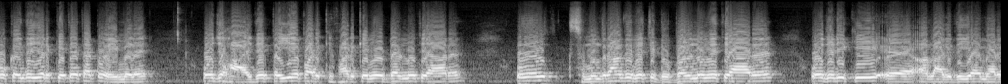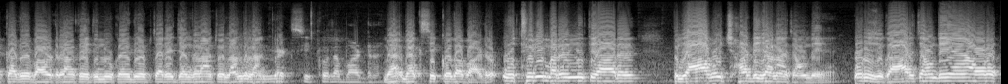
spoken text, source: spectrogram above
ਉਹ ਕਹਿੰਦੇ ਯਾਰ ਕਿਤੇ ਤਾਂ ਢੋਈ ਮਿਲੇ। ਉਹ ਜਹਾਜ਼ ਦੇ ਪਹੀਏ ਫੜ ਕੇ ਫੜ ਕੇ ਵੀ ਉੱਡਣ ਨੂੰ ਤਿਆਰ ਹੈ। ਉਹ ਸਮੁੰਦਰਾਂ ਦੇ ਵਿੱਚ ਡੁੱਬਣ ਨੂੰ ਵੀ ਤਿਆਰ ਹੈ। ਉਹ ਜਿਹੜੀ ਕੀ ਆ ਲੱਗਦੀ ਹੈ ਅਮਰੀਕਾ ਦੇ ਬਾਰਡਰਾਂ ਤੇ ਜਿਹਨੂੰ ਕਹਿੰਦੇ ਵਿਚਾਰੇ ਜੰਗਲਾਂ ਚੋਂ ਲੰਘ ਲੰਘ ਕੇ। ਮੈਕਸੀਕੋ ਦਾ ਬਾਰਡਰ। ਮੈਕਸੀਕੋ ਦਾ ਬਾਰਡਰ। ਉੱਥੇ ਵੀ ਮਰਨ ਨੂੰ ਤਿਆਰ ਹੈ। ਪੰਜਾਬ ਉਹ ਛੱਡ ਜਾਣਾ ਚਾਹੁੰਦੇ ਆ। ਉਹ ਰੁਜ਼ਗਾਰ ਚਾਹੁੰਦੇ ਆ ਔਰ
